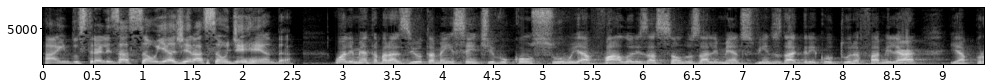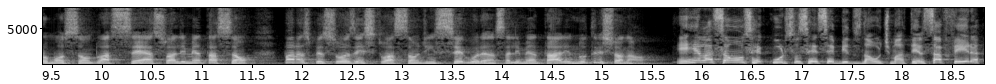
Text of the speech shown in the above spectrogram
à industrialização e à geração de renda. O Alimenta Brasil também incentiva o consumo e a valorização dos alimentos vindos da agricultura familiar e a promoção do acesso à alimentação para as pessoas em situação de insegurança alimentar e nutricional. Em relação aos recursos recebidos na última terça-feira,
